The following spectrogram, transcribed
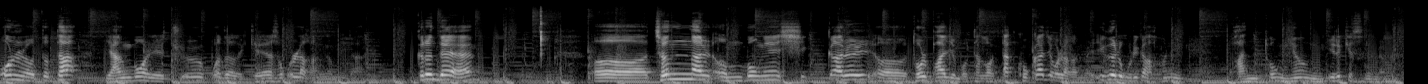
오늘 어떻다? 양봉을 쭉 뻗어서 계속 올라간 겁니다. 그런데 어, 전날 음봉의 시가를 어, 돌파하지 못하고 딱 고까지 올라간 거예요. 이걸 우리가 흔히 관통형 이렇게 설명합니다.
